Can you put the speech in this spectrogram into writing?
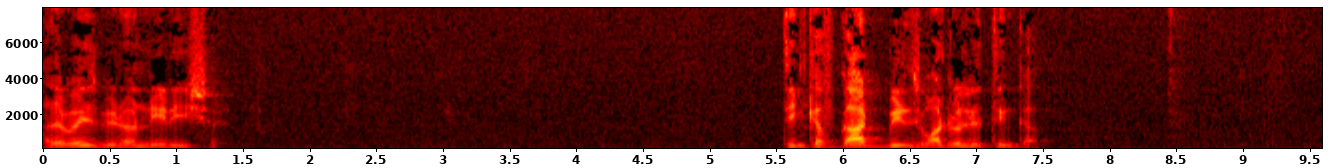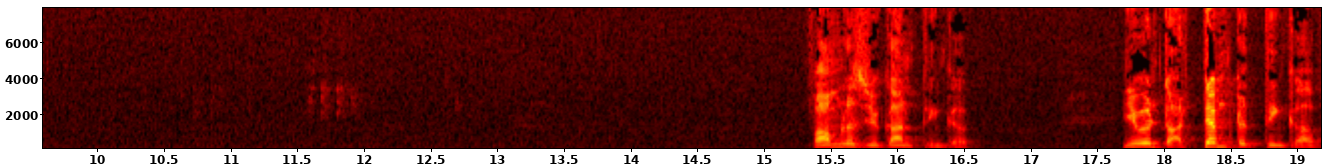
Otherwise, we don't need Ishvara. Think of God means what will you think of? Formless you can't think of. Even to attempt to think of.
